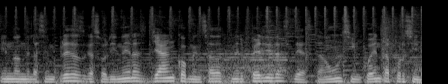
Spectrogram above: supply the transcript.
en donde las empresas gasolineras ya han comenzado a tener pérdidas de hasta un 50%.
